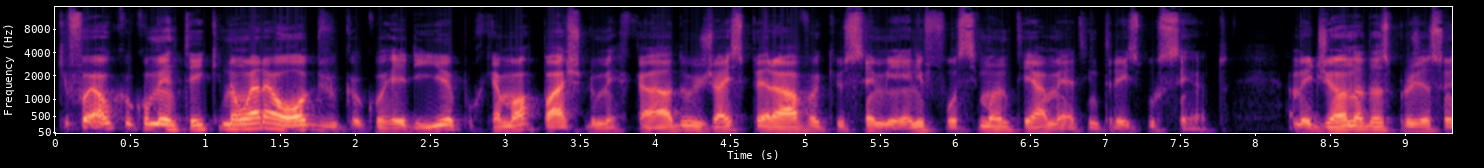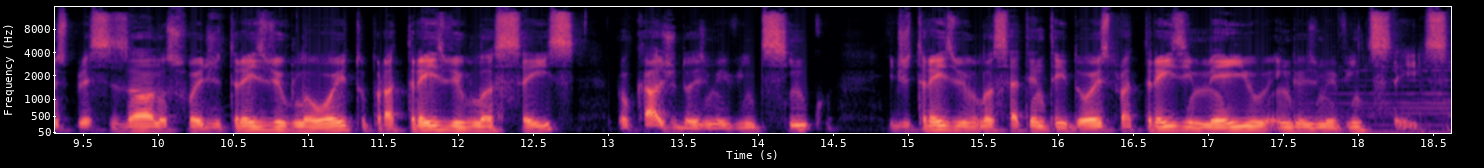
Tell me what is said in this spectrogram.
que foi algo que eu comentei que não era óbvio que ocorreria, porque a maior parte do mercado já esperava que o CMN fosse manter a meta em 3%. A mediana das projeções para esses anos foi de 3,8 para 3,6 no caso de 2025 e de 3,72 para 3,5 em 2026.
